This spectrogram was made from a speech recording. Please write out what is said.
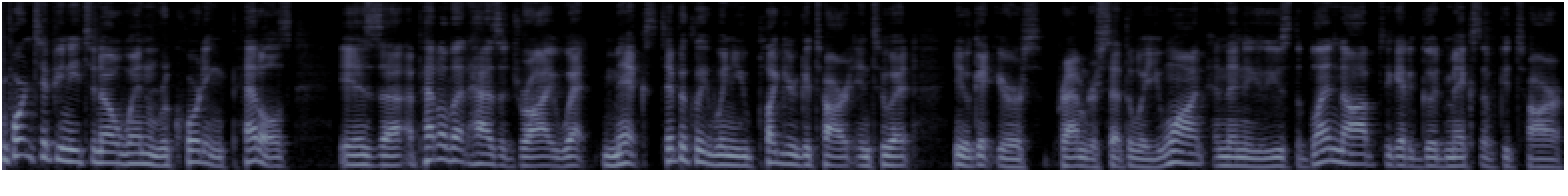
Important tip you need to know when recording pedals is uh, a pedal that has a dry wet mix. Typically, when you plug your guitar into it, you'll get your parameters set the way you want, and then you use the blend knob to get a good mix of guitar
